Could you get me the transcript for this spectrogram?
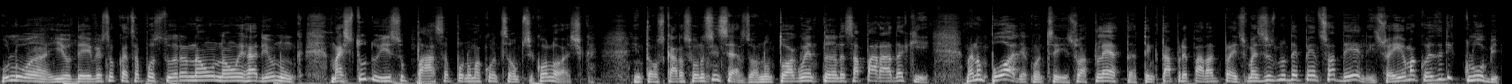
O Luan e o Davidson, com essa postura, não, não errariam nunca. Mas tudo isso passa por uma condição psicológica. Então os caras foram sinceros: ó, não estou aguentando essa parada aqui. Mas não pode acontecer isso. O atleta tem que estar preparado para isso. Mas isso não depende só dele. Isso aí é uma coisa de clube.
